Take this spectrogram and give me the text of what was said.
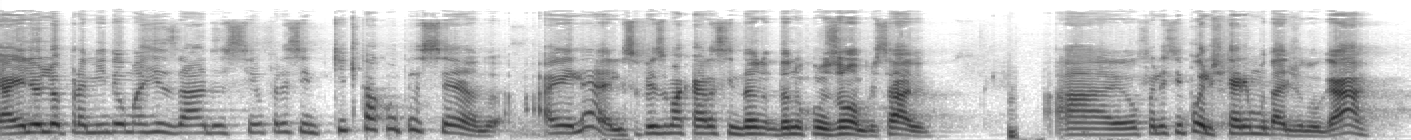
aí ele olhou para mim, deu uma risada assim, eu falei assim, o que que tá acontecendo? Aí ele, é, ele só fez uma cara assim, dando, dando com os ombros, sabe? Aí eu falei assim, pô, eles querem mudar de lugar?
